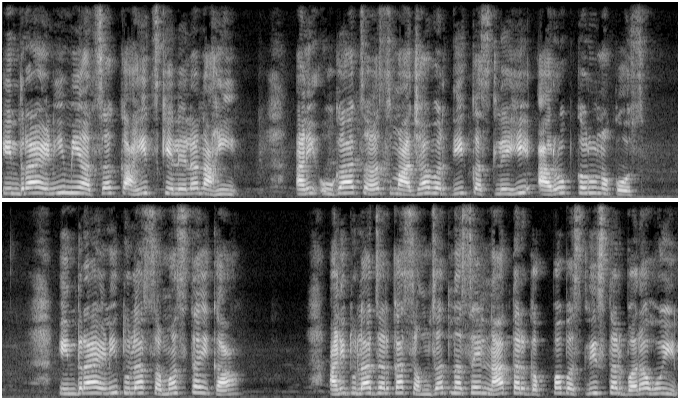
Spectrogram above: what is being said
इंद्रायणी मी असं काहीच केलेलं नाही. आणि उगाचच माझ्यावरती कसलेही आरोप करू नकोस. इंद्रायणी तुला समजतंय का? आणि तुला जर का समजत नसेल ना तर गप्प बसलीस तर बरं होईल.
